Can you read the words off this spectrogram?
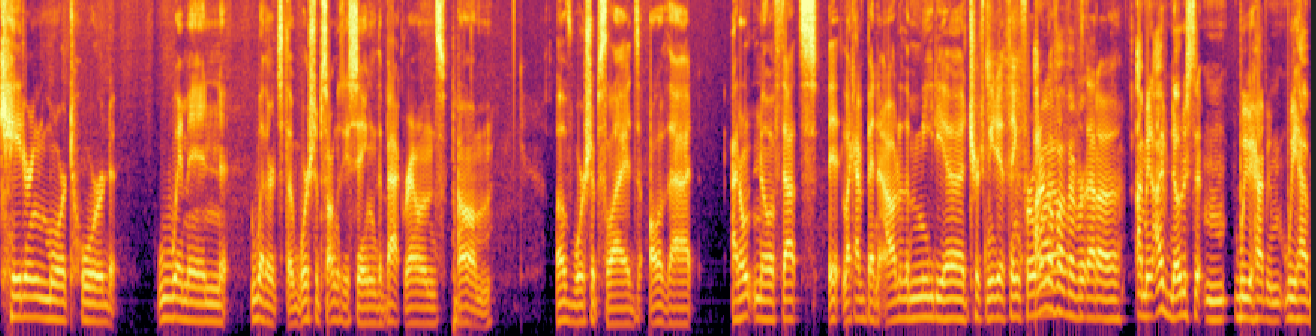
catering more toward women, whether it's the worship songs you sing, the backgrounds um, of worship slides, all of that. I don't know if that's it. Like I've been out of the media, church media thing for a while. I don't know if I've Is ever- that a I mean, I've noticed that we having we have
